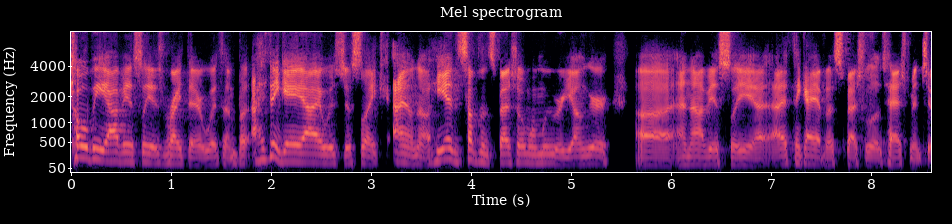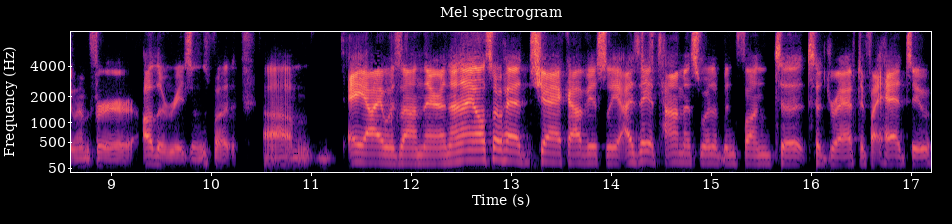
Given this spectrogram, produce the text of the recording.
Kobe obviously is right there with him, but I think AI was just like I don't know. He had something special when we were younger, uh, and obviously I, I, think I have a special attachment to him for other reasons. But um, AI was on there, and then I also had Shaq. Obviously, Isiah Thomas would have been fun to to draft if I had to.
